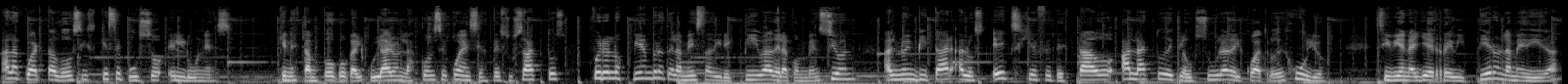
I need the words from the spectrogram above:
a la cuarta dosis que se puso el lunes. Quienes tampoco calcularon las consecuencias de sus actos fueron los miembros de la mesa directiva de la convención al no invitar a los ex jefes de Estado al acto de clausura del 4 de julio. Si bien ayer revirtieron la medida,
